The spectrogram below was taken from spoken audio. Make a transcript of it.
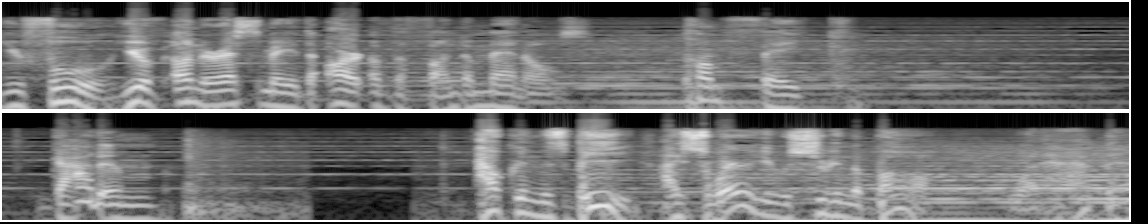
you fool. You have underestimated the art of the fundamentals. Pump fake. Got him. How can this be? I swear he was shooting the ball. What happened?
